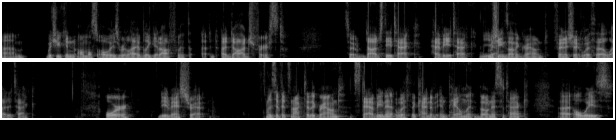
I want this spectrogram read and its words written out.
um, which you can almost always reliably get off with a, a dodge first. So dodge the attack, heavy attack, Yeah. machines on the ground, finish it with a light attack. Or the advanced strat is if it's knocked to the ground, stabbing it with the kind of impalement bonus attack uh, always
